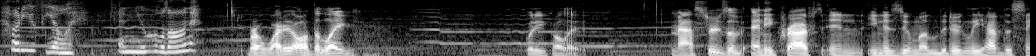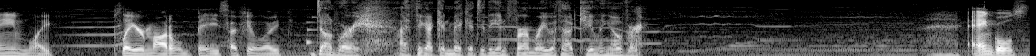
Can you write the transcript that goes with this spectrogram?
how do you feel? Can you hold on? Bro, why do all the like what do you call it? Masters of any craft in Inazuma literally have the same like player model base, I feel like. Don't worry. I think I can make it to the infirmary without keeling over. Angles.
